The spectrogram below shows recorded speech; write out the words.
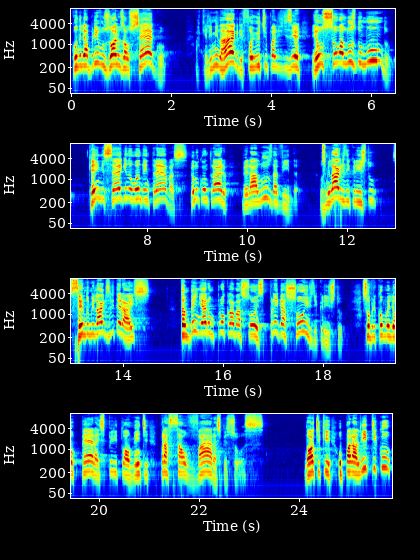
Quando ele abriu os olhos ao cego, aquele milagre foi útil para ele dizer: Eu sou a luz do mundo. Quem me segue não anda em trevas, pelo contrário, verá a luz da vida. Os milagres de Cristo, sendo milagres literais, também eram proclamações, pregações de Cristo sobre como ele opera espiritualmente para salvar as pessoas. Note que o paralítico,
